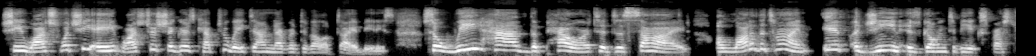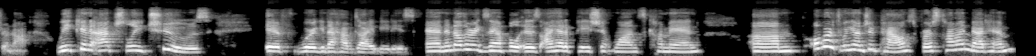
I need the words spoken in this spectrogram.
She watched what she ate, watched her sugars, kept her weight down, never developed diabetes. So we have the power to decide a lot of the time if a gene is going to be expressed or not. We can actually choose if we're going to have diabetes. And another example is I had a patient once come in um, over 300 pounds. First time I met him,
